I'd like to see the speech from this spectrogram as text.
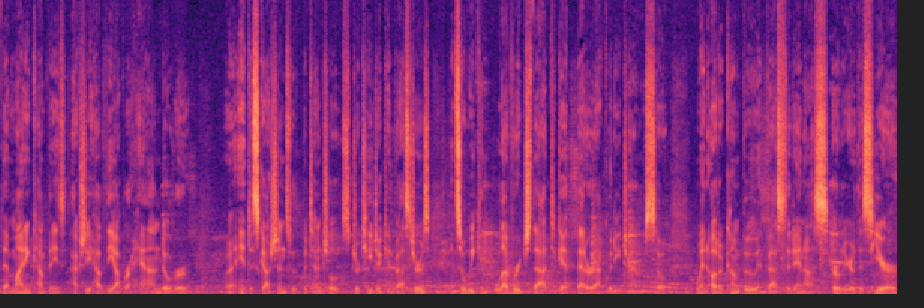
that mining companies actually have the upper hand over uh, in discussions with potential strategic investors, and so we can leverage that to get better equity terms. So when Outokumpu invested in us earlier this year,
